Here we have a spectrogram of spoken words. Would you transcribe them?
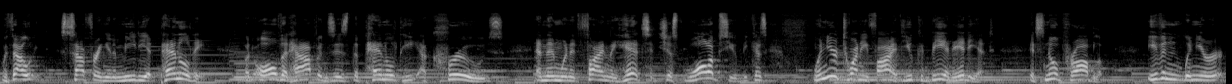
without suffering an immediate penalty. But all that happens is the penalty accrues, and then when it finally hits, it just wallops you because when you're 25, you can be an idiot. It's no problem. Even when you're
